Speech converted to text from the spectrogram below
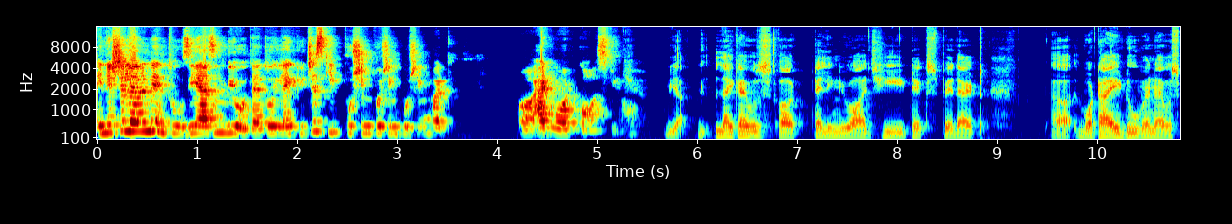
initial level में एंथुसियाज्म भी होता है तो like you just keep pushing pushing pushing but at what cost you know या like I was telling you आज ही टेक्स्ट पे that uh, what I do when I was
